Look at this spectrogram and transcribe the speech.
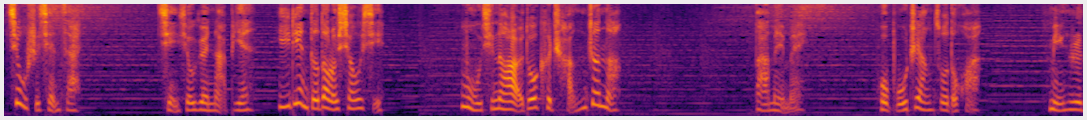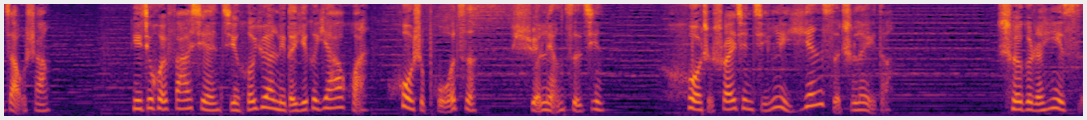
就是现在，锦绣院那边一定得到了消息，母亲的耳朵可长着呢。八妹妹，我不这样做的话，明日早上，你就会发现锦和院里的一个丫鬟或是婆子悬梁自尽，或者摔进井里淹死之类的。这个人一死，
